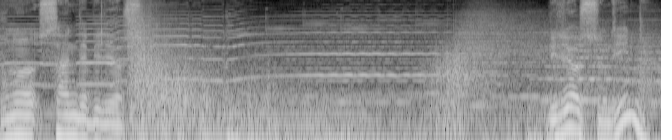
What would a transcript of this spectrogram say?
Bunu sen de biliyorsun. Biliyorsun değil mi?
